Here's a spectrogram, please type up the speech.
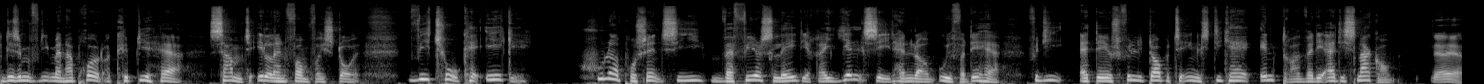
Det er simpelthen fordi, man har prøvet at klippe de her sammen til et eller andet form for historie. Vi to kan ikke 100% sige, hvad Fierce Lady reelt set handler om ud fra det her, fordi at det er jo selvfølgelig dobbelt til engelsk, de kan have ændret, hvad det er, de snakker om. Ja, ja.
